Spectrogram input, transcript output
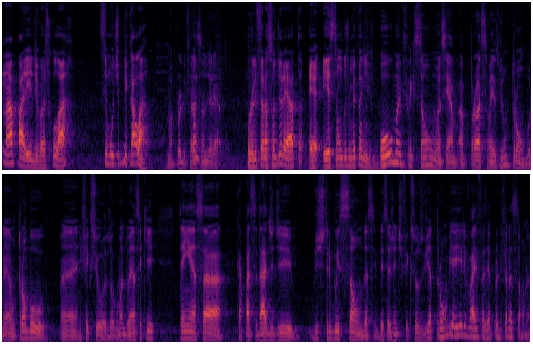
na parede vascular se multiplicar lá. Uma proliferação então, direta. Proliferação direta, é, esse é um dos mecanismos. Ou uma infecção, assim, a, a próxima a isso de um trombo, né? Um trombo é, infeccioso, alguma doença que tem essa capacidade de distribuição desse, desse agente infeccioso via trombo e aí ele vai fazer a proliferação, né?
